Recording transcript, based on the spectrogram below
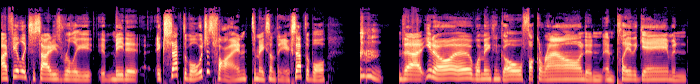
I feel like society's really made it acceptable, which is fine to make something acceptable. that you know, uh, women can go fuck around and and play the game and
